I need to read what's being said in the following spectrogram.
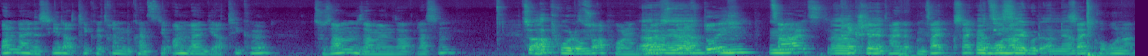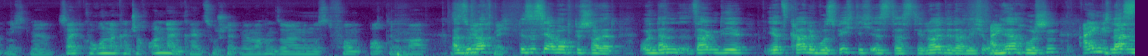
Online ist jeder Artikel drin, du kannst dir online die Artikel zusammensammeln lassen zur Abholung. Zur Abholung. Du ah, läufst ja, nur noch durch, mhm. mhm. zahlst, ja, kriegst okay. deine Teile. Und seit, seit Corona. An, ja. Seit Corona nicht mehr. Seit Corona kannst du auch online keinen Zuschnitt mehr machen, sondern du musst vom Ort im Markt. Also nach, das ist ja aber auch bescheuert. Und dann sagen die, jetzt gerade wo es wichtig ist, dass die Leute da nicht umherhuschen, eigentlich lassen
